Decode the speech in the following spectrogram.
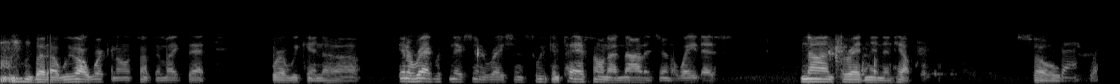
but uh, we are working on something like that where we can uh, interact with the next generation, so we can pass on our knowledge in a way that's non-threatening and helpful. So, exactly.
